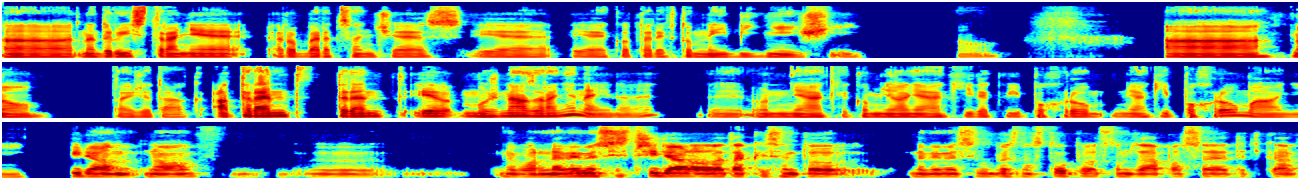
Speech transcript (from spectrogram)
Uh, na druhé straně Robert Sanchez je, je jako tady v tom nejbídnější. No. A no, takže tak. A trend, trend je možná zraněný, ne? On nějak jako měl nějaký takový pochroum, nějaký pochroumání. Střídal, no. Nebo nevím, jestli střídal, ale taky jsem to, nevím, jestli vůbec nastoupil v tom zápase teďka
